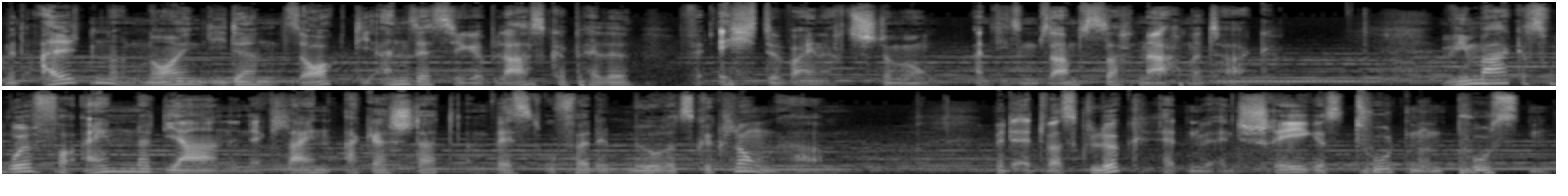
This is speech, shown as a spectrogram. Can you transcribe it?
Mit alten und neuen Liedern sorgt die ansässige Blaskapelle für echte Weihnachtsstimmung an diesem Samstagnachmittag. Wie mag es wohl vor 100 Jahren in der kleinen Ackerstadt am Westufer der Müritz geklungen haben? Mit etwas Glück hätten wir ein schräges Tuten und Pusten,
